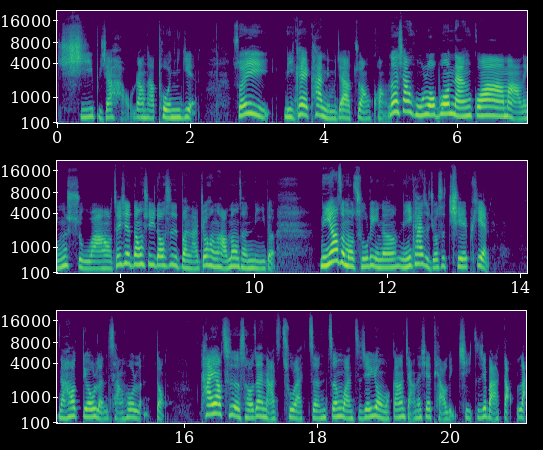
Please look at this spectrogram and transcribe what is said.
稀比较好，让它吞咽。所以你可以看你们家的状况。那像胡萝卜、南瓜啊、马铃薯啊，这些东西都是本来就很好弄成泥的。你要怎么处理呢？你一开始就是切片。然后丢冷藏或冷冻，他要吃的时候再拿出来蒸，蒸完直接用我刚刚讲那些调理器，直接把它捣烂，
